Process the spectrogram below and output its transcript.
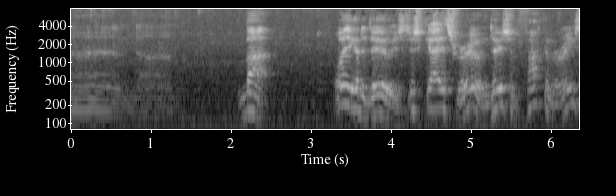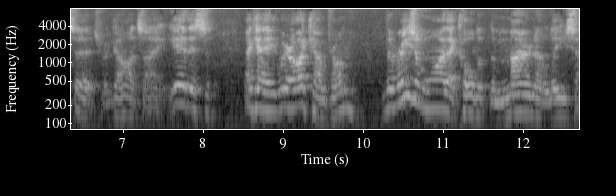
And, uh, but all you got to do is just go through and do some fucking research for God's sake. Yeah, this. Okay, where I come from, the reason why they called it the Mona Lisa,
